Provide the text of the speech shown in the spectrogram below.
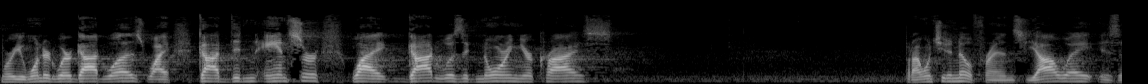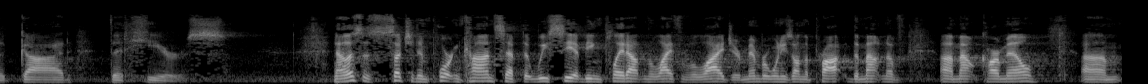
where you wondered where God was, why God didn't answer, why God was ignoring your cries? But I want you to know, friends, Yahweh is a God that hears. Now, this is such an important concept that we see it being played out in the life of Elijah. Remember when he's on the, pro, the mountain of uh, Mount Carmel? Um,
